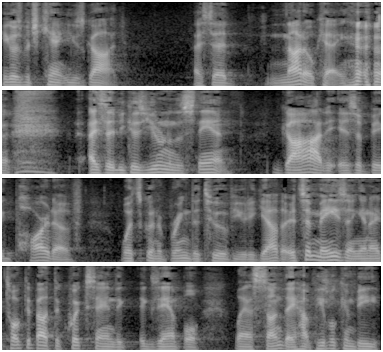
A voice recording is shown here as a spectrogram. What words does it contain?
He goes, But you can't use God. I said, Not okay. I said, Because you don't understand. God is a big part of what's going to bring the two of you together. It's amazing. And I talked about the quicksand example last Sunday, how people can be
